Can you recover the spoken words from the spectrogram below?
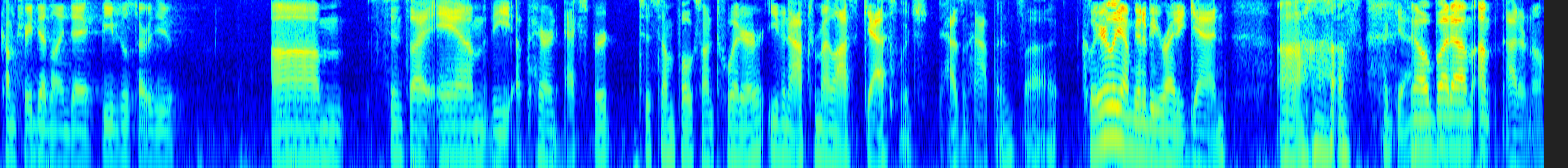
come trade deadline day? Beebs, we'll start with you. Um, since I am the apparent expert to some folks on Twitter, even after my last guess, which hasn't happened, so uh, clearly I'm going to be right again. Uh, Again. No, but um, I'm, I don't know.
